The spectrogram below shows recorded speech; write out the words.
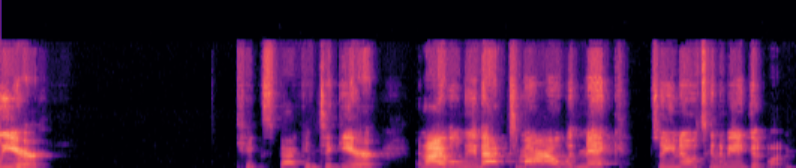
year kicks back into gear. And I will be back tomorrow with Nick. So you know it's going to be a good one.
